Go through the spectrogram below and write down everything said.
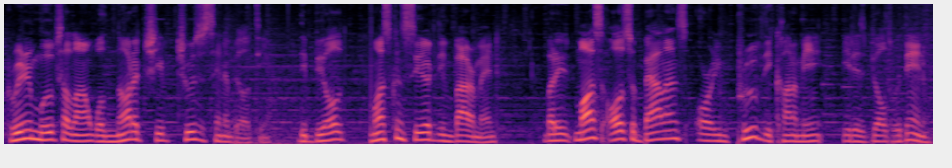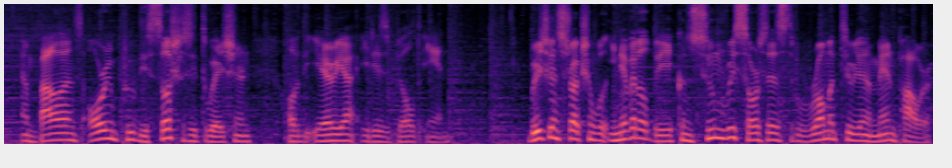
Greener moves alone will not achieve true sustainability. The build must consider the environment but it must also balance or improve the economy it is built within, and balance or improve the social situation of the area it is built in. Bridge construction will inevitably consume resources through raw material and manpower,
